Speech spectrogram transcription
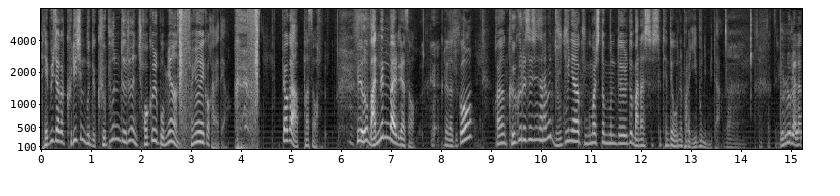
데뷔작을 그리신 분들 그분들은 적을 보면 정형외과 가야 돼요. 뼈가 아파서. 그래서 맞는 말이라서. 그래가지고 과연 그 글을 쓰신 사람이 누구냐 궁금하시던 분들도 많았을 텐데 오늘 바로 이분입니다. 아, 잘 부탁드립니다. 룰루랄라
